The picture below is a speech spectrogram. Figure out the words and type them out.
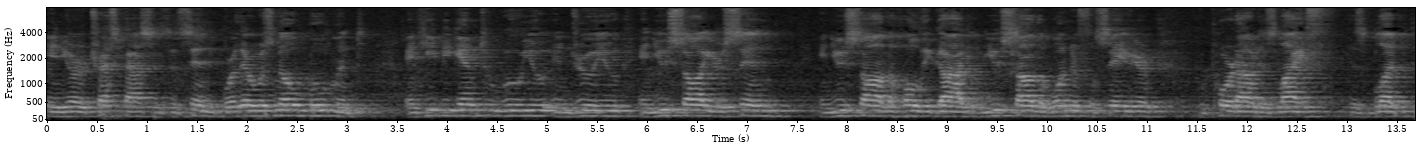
in your trespasses and sin, where there was no movement. And He began to woo you and drew you, and you saw your sin and you saw the holy God, and you saw the wonderful Savior who poured out his life, his blood,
